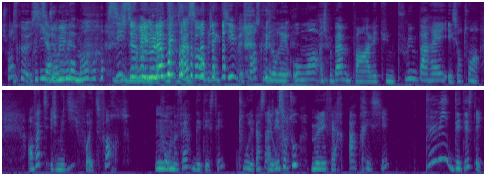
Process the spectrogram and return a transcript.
Je pense que Écoute, si je devais la main. si je devais le la noter de façon objective, je pense que j'aurais au moins, je peux pas, enfin avec une plume pareille et surtout un, en fait, je me dis, il faut être forte pour Mm. me faire détester tous les personnages et surtout me les faire apprécier puis détester.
